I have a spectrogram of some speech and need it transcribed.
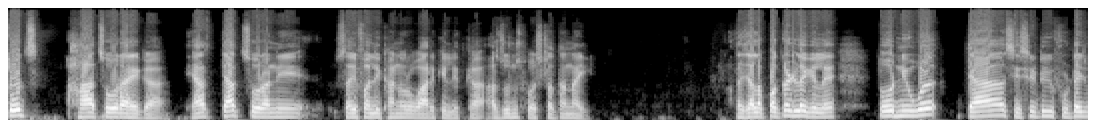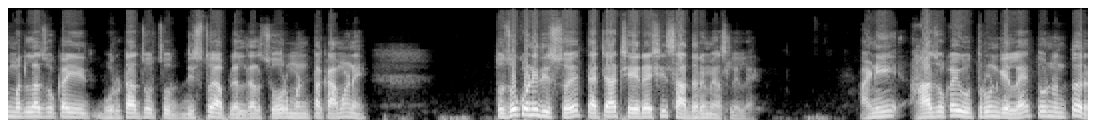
तोच हा चोर आहे का? ह्या त्याच चोराने सैफ अली खानवर वार केलेत का? अजून स्पष्टता नाही. आता ज्याला पकडलं गेलंय तो निव्वळ त्या सी सी टी व्ही फुटेजमधला जो काही भुरटा जो चो दिसतोय आपल्याला त्याला चोर म्हणता कामा नये तो जो कोणी दिसतोय त्याच्या चेहऱ्याशी साधर्म्य असलेला आहे. आणि हा जो काही उतरून गेलाय तो नंतर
